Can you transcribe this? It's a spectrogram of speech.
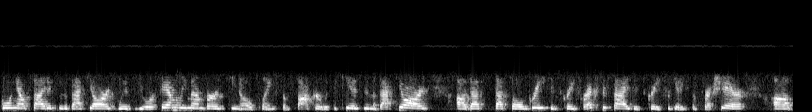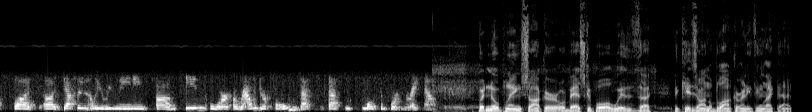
going outside into the backyard with your family members, you know, playing some soccer with the kids in the backyard, uh, that's that's all great. It's great for exercise. It's great for getting some fresh air. Uh, but uh, definitely remaining um, in or around your home. That's that's most important right now. But no playing soccer or basketball with uh, the kids on the block or anything like that.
